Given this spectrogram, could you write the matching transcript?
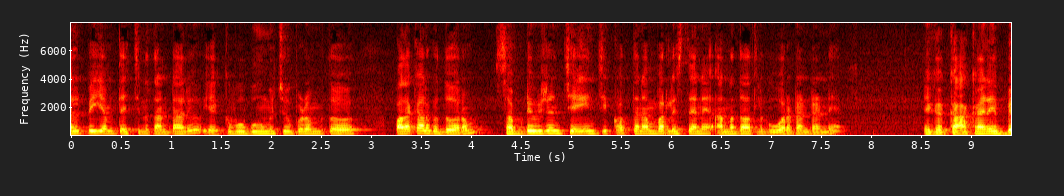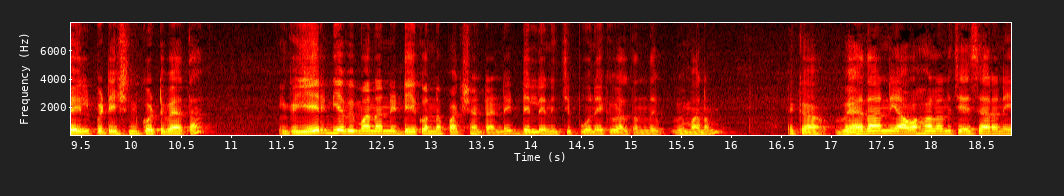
ఎల్పిఎం తెచ్చిన తంటాలు ఎక్కువ భూమి చూపడంతో పథకాలకు దూరం. సబ్ డివిజన్ చేయించి కొత్త నెంబర్లు ఇస్తేనే అన్నదాతలకు ఊరటంటండి ఇక కాకాని బెయిల్ పిటిషన్ కొట్టివేత. ఇంకా ఎయిర్ ఇండియా విమానాన్ని ఢీకొన్న పక్షి అంటండి. ఢిల్లీ నుంచి పూణేకి వెళ్తుంది విమానం. ఇక వేదాన్ని అవహేళన చేశారని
